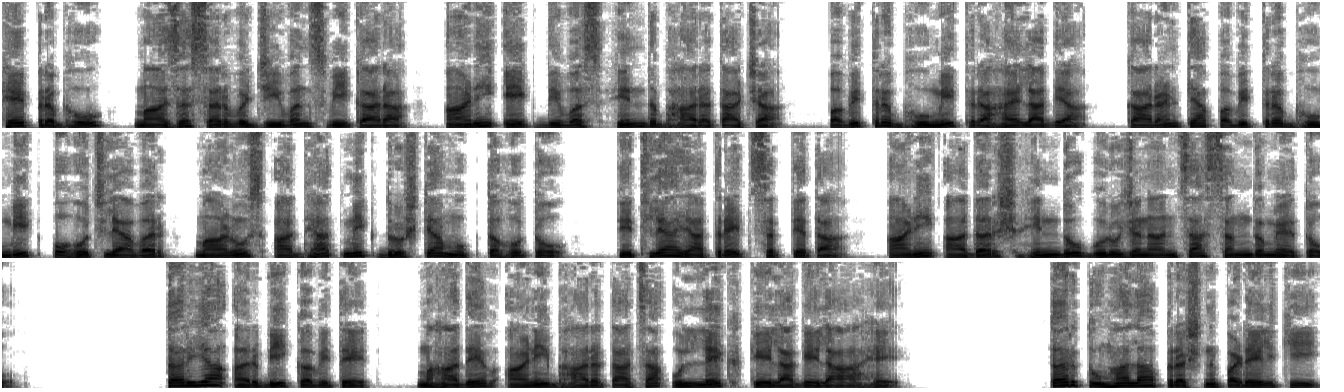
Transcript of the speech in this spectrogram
हे प्रभू माझं सर्व जीवन स्वीकारा आणि एक दिवस हिंद भारताच्या पवित्र भूमीत राहायला द्या. कारण त्या पवित्र भूमीत पोहोचल्यावर माणूस आध्यात्मिक दृष्ट्या मुक्त होतो. तिथल्या यात्रेत सत्यता आणि आदर्श हिंदू गुरुजनांचा संग मिळतो. तर या अरबी कवितेत महादेव आणि भारताचा उल्लेख केला गेला आहे. तर तुम्हाला प्रश्न पडेल की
